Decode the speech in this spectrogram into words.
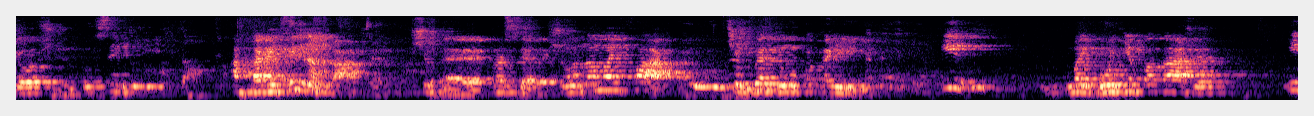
кращого вчинку в селі. А Харитина каже, що е, про себе, що вона майфарка в четвертому поколінні. І майбутнє покаже, і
